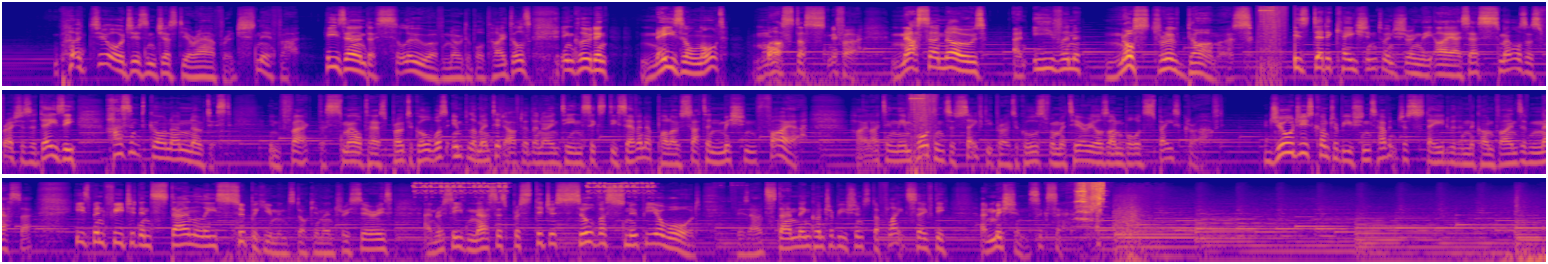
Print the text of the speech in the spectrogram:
But George isn't just your average sniffer. He's earned a slew of notable titles, including Nasalnaut, Master Sniffer, NASA Nose, and even Nostrildamus. His dedication to ensuring the ISS smells as fresh as a daisy hasn't gone unnoticed. In fact, the smell test protocol was implemented after the 1967 Apollo Saturn mission fire, highlighting the importance of safety protocols for materials on board spacecraft. Georgie's contributions haven't just stayed within the confines of NASA. He's been featured in Stan Lee's Superhumans documentary series and received NASA's prestigious Silver Snoopy Award for his outstanding contributions to flight safety and mission success.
